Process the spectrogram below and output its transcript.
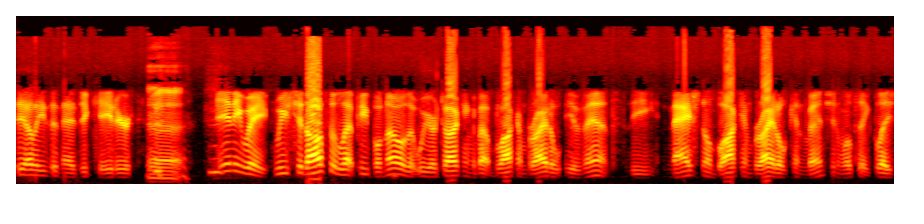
tell he's an educator. uh, Anyway, we should also let people know that we are talking about Block and Bridle events. The National Block and Bridle Convention will take place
